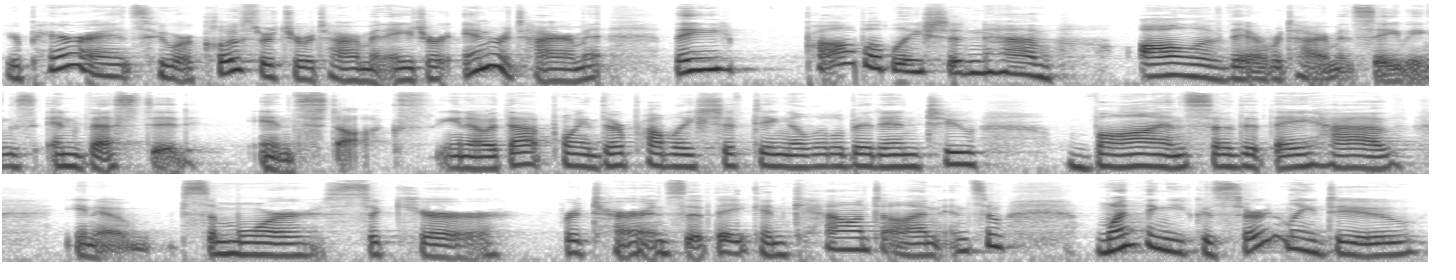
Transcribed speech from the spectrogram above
Your parents who are closer to retirement age or in retirement, they probably shouldn't have all of their retirement savings invested in stocks. You know, at that point, they're probably shifting a little bit into bonds so that they have, you know, some more secure returns that they can count on. And so, one thing you could certainly do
